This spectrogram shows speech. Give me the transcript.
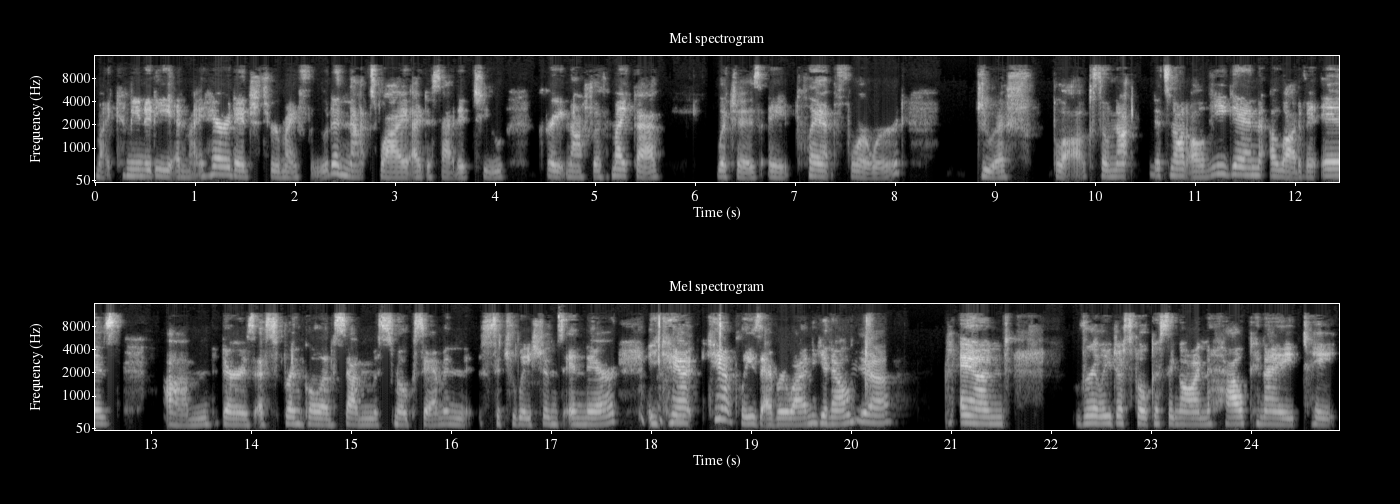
my community and my heritage through my food. And that's why I decided to create Nosh with Micah which is a plant forward Jewish blog. So not it's not all vegan, a lot of it is. Um, there is a sprinkle of some smoked salmon situations in there. You can't can't please everyone, you know? Yeah. And really just focusing on how can I take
